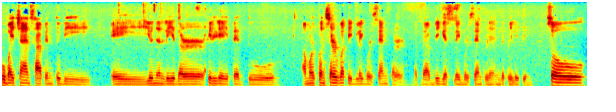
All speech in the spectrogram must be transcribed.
who by chance happened to be a union leader affiliated to a more conservative labor center, but the biggest labor center in the Philippines. So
